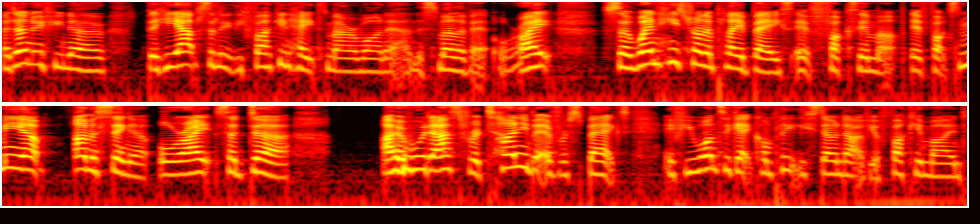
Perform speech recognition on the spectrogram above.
I don't know if you know, but he absolutely fucking hates marijuana and the smell of it, all right? So when he's trying to play bass, it fucks him up. It fucks me up. I'm a singer, all right? So duh. I would ask for a tiny bit of respect. If you want to get completely stoned out of your fucking mind,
